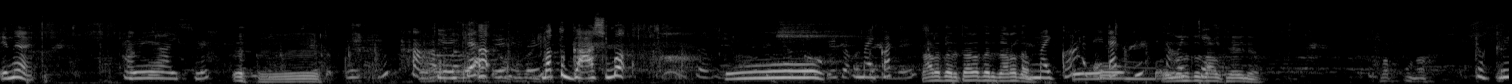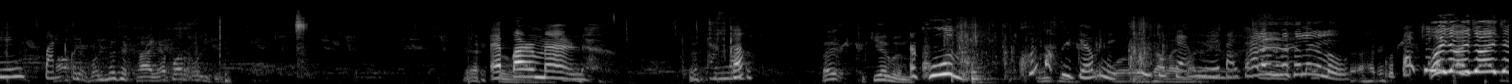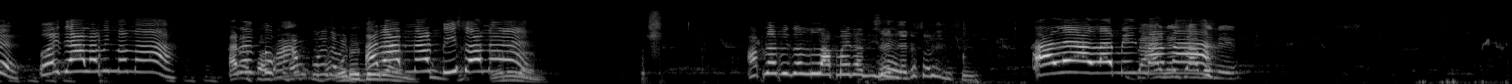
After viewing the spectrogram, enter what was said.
এনে আমি আইছি না কি হইছে মাত্র গাছ বা ও মাই গড তাড়াতাড়ি তাড়াতাড়ি যারা দেন তো জাল খেয়ে না তো গ্রিন স্পট করে অ্যাপার্টমেন্ট এই কি করবেন খুন। খুন আছে কেমনে? খুন তো কেমনে? তাই আলামিন চলে গেল। ওই যে ওই যে ওই যে ওই যে আলামিন মামা। আরে তো কাম করে দেন আপনার পিছনে। আপনার পিছনে লাভ মাইরা দিছে। এটা চলে গেছে। আরে আলামিন মামা।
